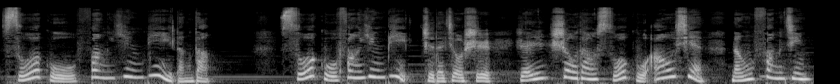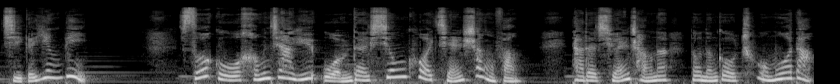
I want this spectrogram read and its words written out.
锁骨放硬币等等。锁骨放硬币指的就是人瘦到锁骨凹陷，能放进几个硬币。锁骨横架于我们的胸廓前上方，它的全长呢都能够触摸到。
